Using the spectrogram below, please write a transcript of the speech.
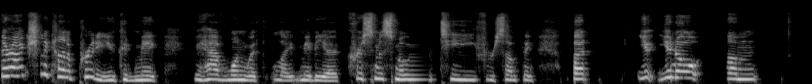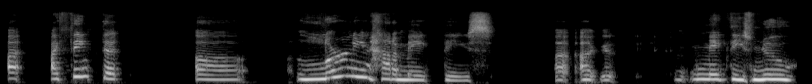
They're actually kind of pretty. You could make you have one with like maybe a christmas motif or something. But you you know um i i think that uh learning how to make these uh, uh, make these new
